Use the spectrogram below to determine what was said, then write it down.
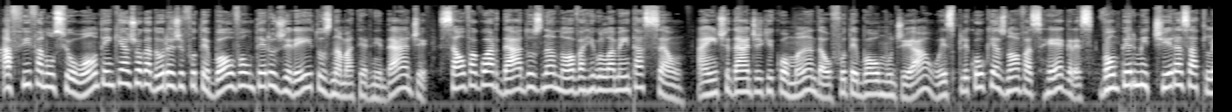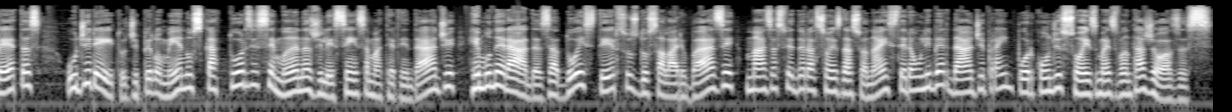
A FIFA anunciou ontem que as jogadoras de futebol vão ter os direitos na maternidade salvaguardados na nova regulamentação. A entidade que comanda o futebol mundial explicou que as novas regras vão permitir às atletas o direito de pelo menos 14 semanas de licença maternidade remuneradas a dois terços do salário base, mas as federações nacionais terão liberdade para impor condições mais vantajosas.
